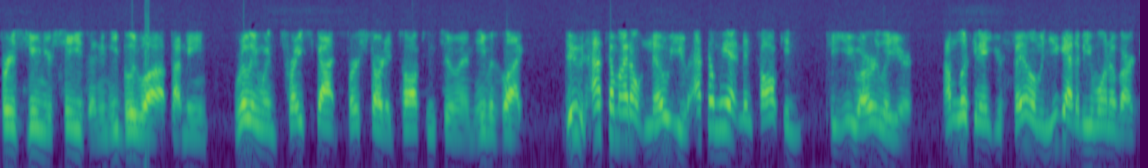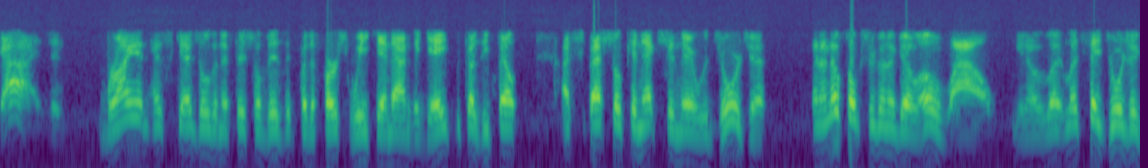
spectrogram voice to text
for his junior season, and he blew up. I mean, really, when Tray Scott first started talking to him, he was like, "Dude, how come I don't know you? How come we hadn't been talking to you earlier? I'm looking at your film, and you got to be one of our guys." And Bryant has scheduled an official visit for the first weekend out of the gate because he felt a special connection there with Georgia. And I know folks are going to go, "Oh, wow." You know, let, let's say Georgia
